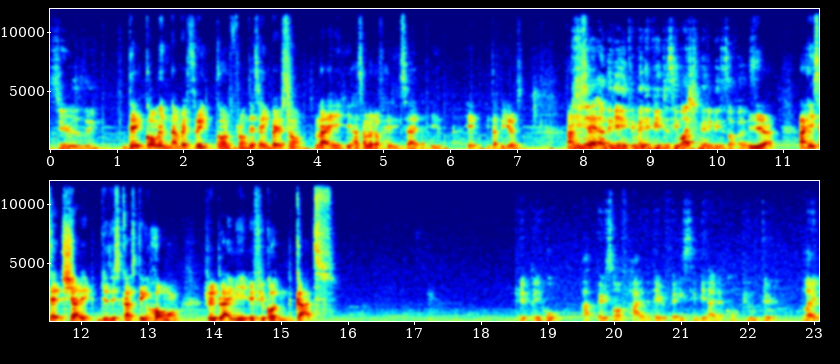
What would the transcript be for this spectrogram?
Seriously? The comment number three comes from the same person, like he has a lot of hate inside, it, it, it appears. And he yeah, said, and he entered many videos, he watched many videos of us. yeah. And he said, shut it, you disgusting homo. Reply me if you got guts. Who? A person of hide their face behind a computer. Like,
